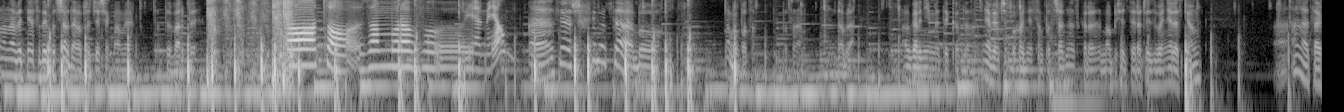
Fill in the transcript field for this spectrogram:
no nawet nie jest tutaj potrzebne, bo przecież jak mamy tam te warpy. To co, zamurowujemy ją? Eee, wiesz, chyba ta, bo... No bo po co? Po co nam? Dobra. Ogarnijmy tylko to. Nie wiem, czy pochodnie są potrzebne, skoro moby się tutaj raczej złe nie respią. A, ale tak,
